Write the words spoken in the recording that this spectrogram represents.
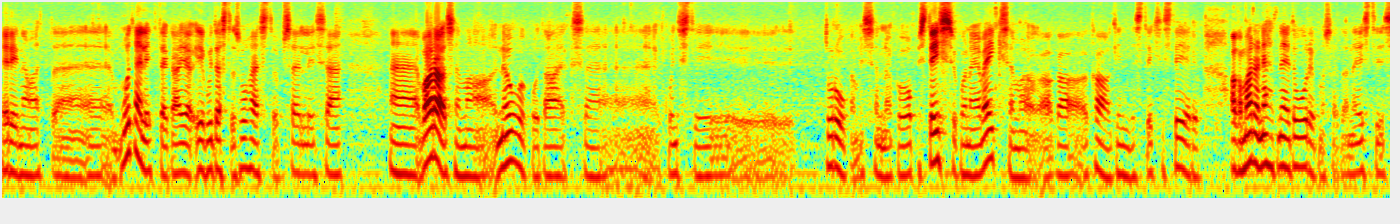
erinevate äh, mudelitega ja, ja kuidas ta suhestub sellise äh, varasema nõukogudeaegse äh, kunstituruga, mis on nagu hoopis teistsugune ja väiksem, aga ka kindlasti eksisteeriv. aga ma arvan jah, et need uurimused on Eestis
